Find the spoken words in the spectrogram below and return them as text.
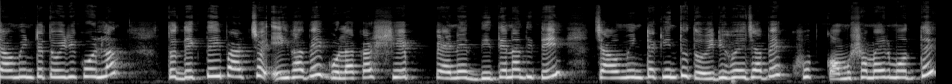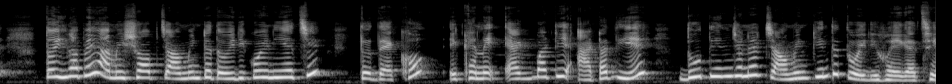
চাউমিনটা তৈরি করলাম। তো দেখতেই পারছ, এইভাবে গোলাকার শেপ প্যানে দিতে না দিতেই চাউমিনটা কিন্তু তৈরি হয়ে যাবে খুব কম সময়ের মধ্যে। তো এইভাবে আমি সব চাউমিনটা তৈরি করে নিয়েছি। তো দেখো এখানে এক বাটি আটা দিয়ে দু তিনজনের চাউমিন কিন্তু তৈরি হয়ে গেছে।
